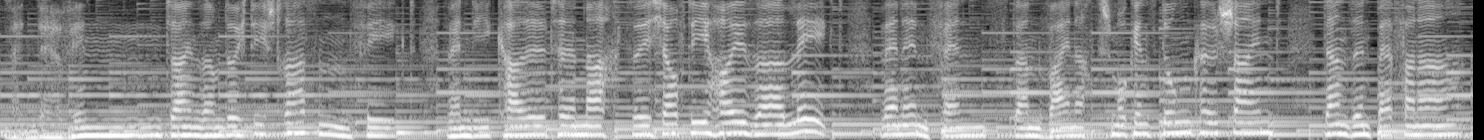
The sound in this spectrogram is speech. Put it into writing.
Wenn der Wind einsam durch die Straßen fegt, wenn die kalte Nacht sich auf die Häuser legt, wenn in Fenstern Weihnachtsschmuck ins Dunkel scheint, dann sind Befana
